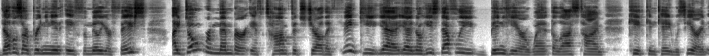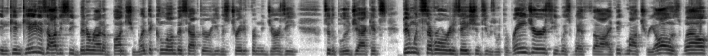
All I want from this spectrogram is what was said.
Devils are bringing in a familiar face. I don't remember if Tom Fitzgerald, I think he, yeah, yeah, no, he's definitely been here when the last time Keith Kinkaid was here. And, and Kinkaid has obviously been around a bunch. He went to Columbus after he was traded from New Jersey to the Blue Jackets, been with several organizations. He was with the Rangers, he was with, uh, I think, Montreal as well.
